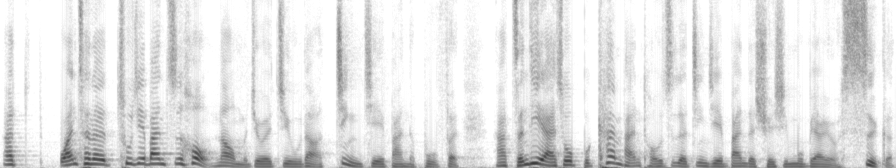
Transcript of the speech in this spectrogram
那完成了初阶班之后，那我们就会进入到进阶班的部分。那整体来说，不看盘投资的进阶班的学习目标有四个：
